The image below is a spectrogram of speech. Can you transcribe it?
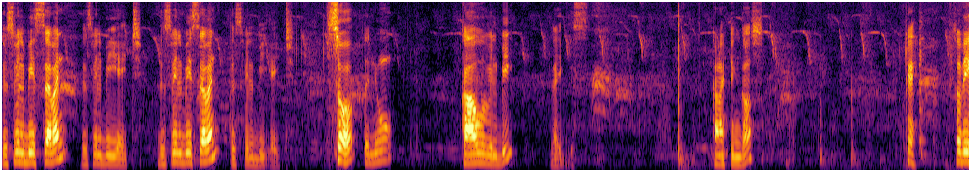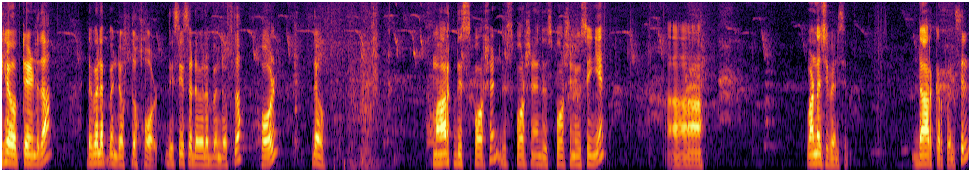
This will be 7 this will be 8 this will be 7 this will be 8 so the new curve will be like this. Connecting those. Okay. So we have obtained the development of the hole. This is the development of the hole. Now mark this portion, this portion and this portion using a uh, 1H pencil, darker pencil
